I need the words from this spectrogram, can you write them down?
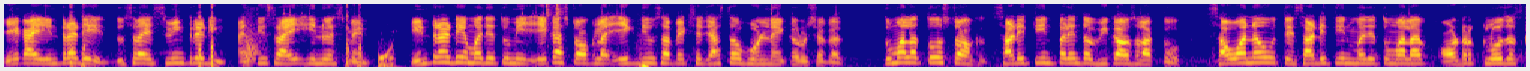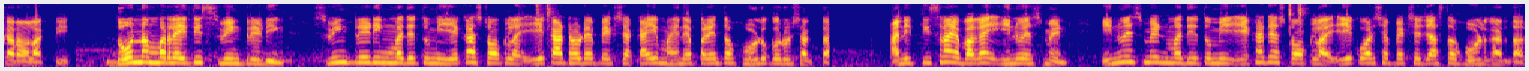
एक आहे इंट्राडे दुसरा आहे स्विंग ट्रेडिंग आणि तिसरा आहे इन्व्हेस्टमेंट इंट्राडे मध्ये तुम्ही एका स्टॉकला एक दिवसापेक्षा जास्त होल्ड नाही करू शकत. तुम्हाला तो स्टॉक साडेतीन पर्यंत विकावाच लागतो. सव्वा नऊ ते साडेतीन मध्ये तुम्हाला ऑर्डर क्लोजच करावं लागते. दोन नंबरला येते स्विंग ट्रेडिंग स्विंग ट्रेडिंगमध्ये तुम्ही एका स्टॉकला एक आठवड्यापेक्षा काही महिन्यापर्यंत होल्ड करू शकता. आणि तिसरा आहे बघा इन्व्हेस्टमेंट इन्व्हेस्टमेंटमध्ये तुम्ही एखाद्या स्टॉकला एक वर्षापेक्षा जास्त होल्ड करतात.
